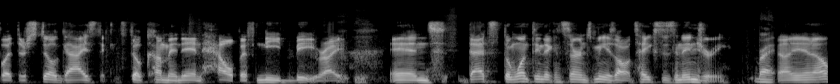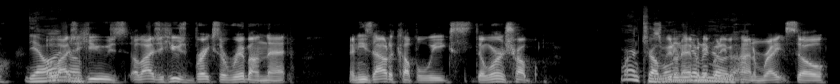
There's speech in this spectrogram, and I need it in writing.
but there's still guys that can still come in and help if need be, right? And that's the one thing that concerns me is all it takes is an injury, Right. uh, you know? Yeah, well, Elijah know. Hughes. Elijah Hughes breaks a rib on that, and he's out a couple weeks. Then we're in trouble. We're in trouble. We don't have anybody behind him, right? So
